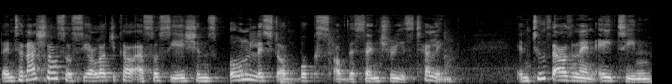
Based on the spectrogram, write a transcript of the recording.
The International Sociological Association's own list of books of the century is telling. In 2018,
